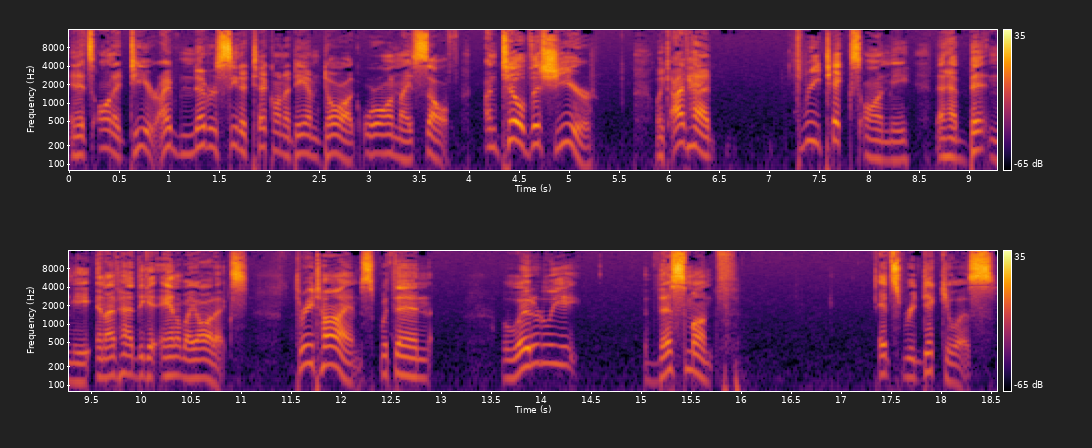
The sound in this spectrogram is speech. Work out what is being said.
and it's on a deer. I've never seen a tick on a damn dog or on myself until this year. Like, I've had three ticks on me that have bitten me, and I've had to get antibiotics three times within literally this month. It's ridiculous.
